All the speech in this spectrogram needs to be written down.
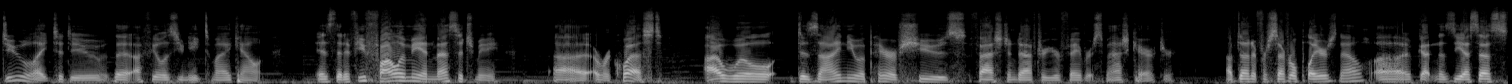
do like to do that I feel is unique to my account is that if you follow me and message me uh, a request, I will design you a pair of shoes fashioned after your favorite Smash character. I've done it for several players now. Uh, I've gotten a ZSS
